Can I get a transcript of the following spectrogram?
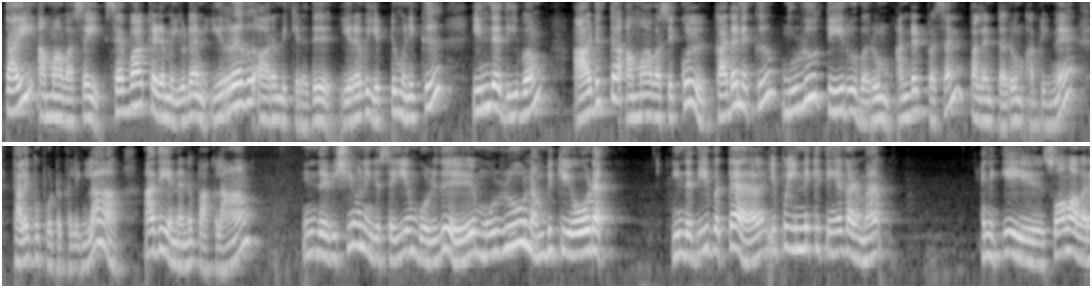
தை அமாவாசை செவ்வாய்க்கிழமையுடன் இரவு ஆரம்பிக்கிறது. இரவு எட்டு மணிக்கு இந்த தீபம் அடுத்த அமாவாசைக்குள் கடனுக்கு முழு தீர்வு வரும். ஹண்ட்ரட் பர்சன்ட் பலன் தரும் அப்படின்னு தலைப்பு போட்டிருக்க இல்லைங்களா? அது என்னென்னு பார்க்கலாம். இந்த விஷயம் நீங்கள் செய்யும் பொழுது முழு நம்பிக்கையோட இந்த தீபத்தை இப்போ இன்றைக்கி திங்கக்கிழமை இன்னைக்கு சோமாவார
